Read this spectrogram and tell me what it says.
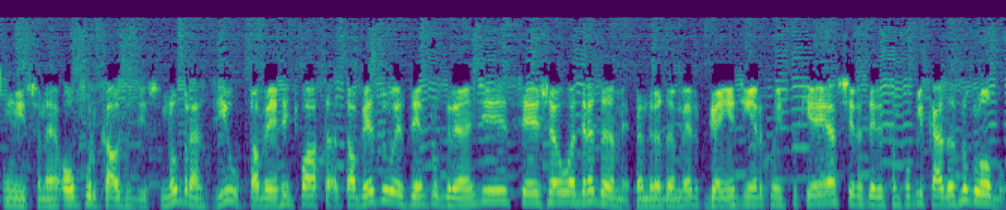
com isso, né? Ou por causa disso. No Brasil, talvez a gente possa, talvez o exemplo grande seja o André Dahmer. O André Dahmer ganha dinheiro com isso porque as tiras dele são publicadas no Globo.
